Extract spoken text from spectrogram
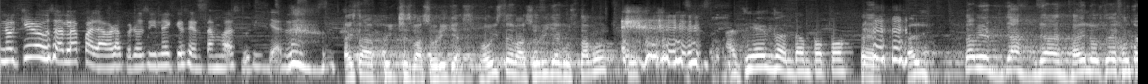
no, quiero usar la palabra, pero sí no hay que ser tan basurillas. Ahí está, pinches basurillas. ¿Oíste basurilla, Gustavo? Así es, don, don Popó. Eh, ahí. Está bien, ya, ya, ahí los dejo. Ya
